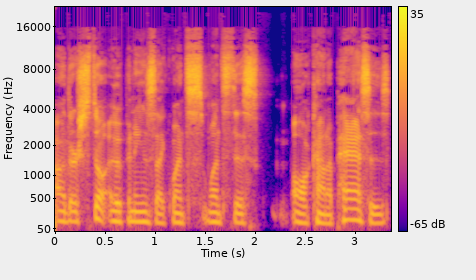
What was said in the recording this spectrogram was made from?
are there still openings like once, once this all kind of passes,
